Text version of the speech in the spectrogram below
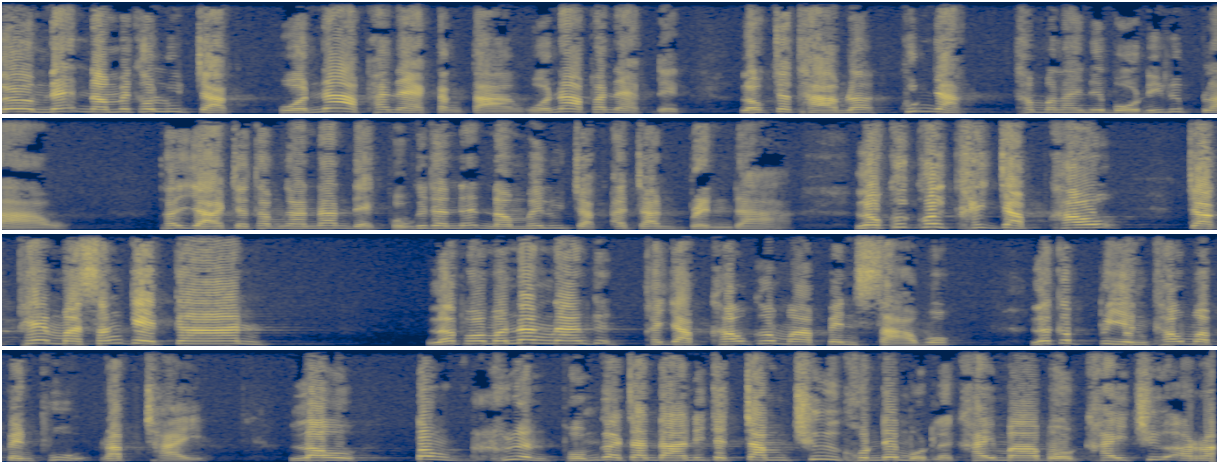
เริ่มแนะนำให้เขารู้จักหัวหน้าแผนกต่างๆ หัวหน้าแผนกเด็ก เราจะถามแล้วคุณอยากทำอะไรในโบสถ์นี้หรือเปล่า ถ้าอยากจะทำงานด้านเด็ก ผมก็จะแนะนำให้รู้จักอาจารย์เบรนดาเราค่อยๆขยับเขาจากแค่มาสังเกตการณ์ แล้วพอมานั่งนานก็ขยับเขาเข้ามาเป็นสาวก แล้วก็เปลี่ยนเขามาเป็นผู้รับใช้ เราต้องเคลื่อนผมกับจารย์ดานี่จะจำชื่อคนได้หมดเลยใครมาโบสถ์ใครชื่ออะไร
